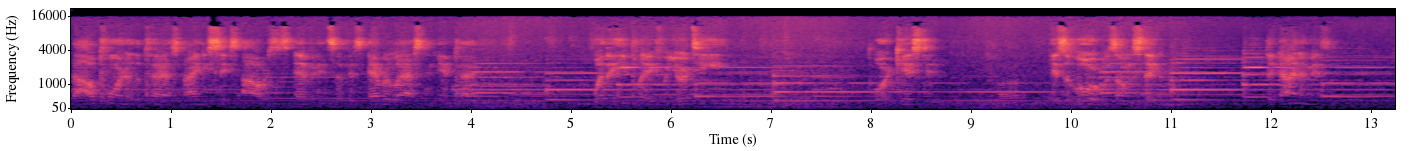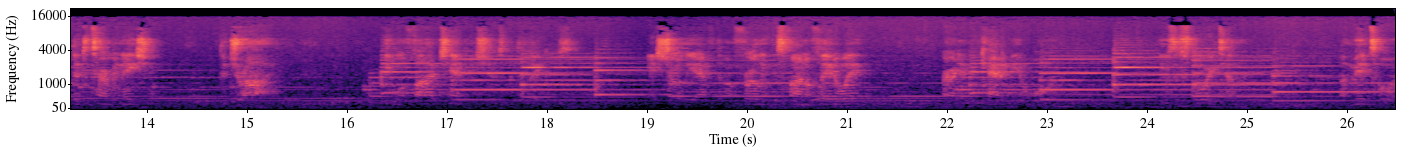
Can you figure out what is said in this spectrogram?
The outpouring of the past 96 hours is evidence of his everlasting impact. Whether he played for your team or against it, his allure was unmistakable. The dynamism, the determination, the drive. He won five championships with the Lakers, and shortly after unfurling his final fadeaway, earned an Academy Award. He was a storyteller, a mentor,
